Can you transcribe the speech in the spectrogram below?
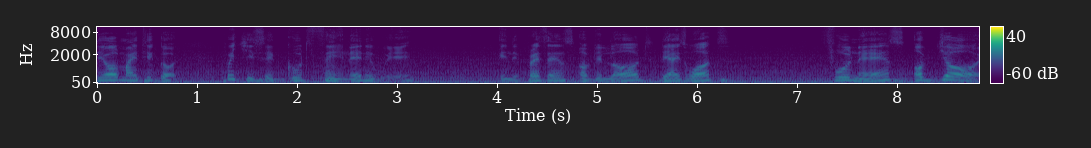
the Almighty God, which is a good thing anyway. In the presence of the Lord, there is what? Fullness of joy.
